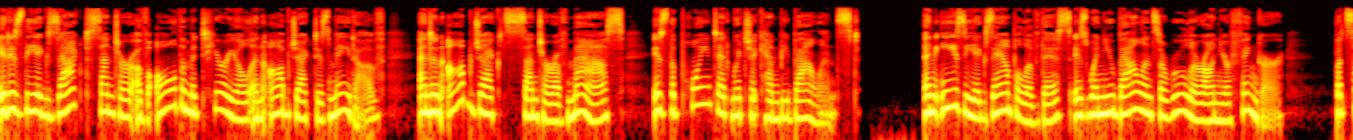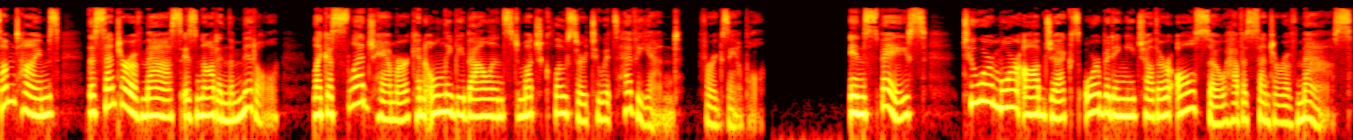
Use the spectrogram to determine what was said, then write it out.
It is the exact center of all the material an object is made of, and an object's center of mass is the point at which it can be balanced. An easy example of this is when you balance a ruler on your finger. But sometimes the center of mass is not in the middle, like a sledgehammer can only be balanced much closer to its heavy end, for example. In space, two or more objects orbiting each other also have a center of mass.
